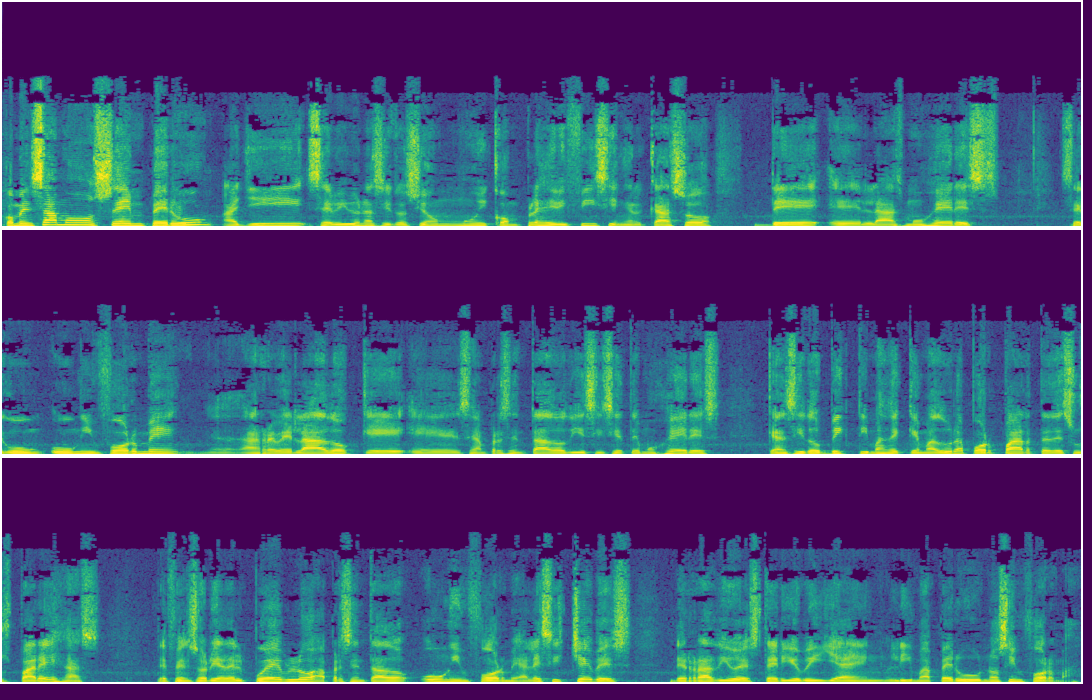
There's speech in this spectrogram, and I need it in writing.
Comenzamos en Perú, allí se vive una situación muy compleja y difícil en el caso de eh, las mujeres. Según un informe, eh, ha revelado que eh, se han presentado 17 mujeres que han sido víctimas de quemadura por parte de sus parejas. Defensoría del Pueblo ha presentado un informe. Alexis Chévez, de Radio Estéreo Villa en Lima, Perú, nos informa.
